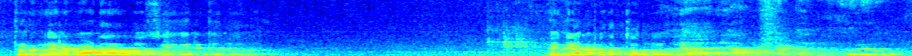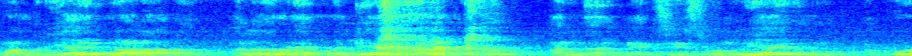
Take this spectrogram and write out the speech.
ഇത്ര നിലപാടാണല്ലോ സ്വീകരിക്കുന്നത്. അതിന്റെ അപ്പുറത്തൊന്നുമില്ല. രാമചന്ദ്രൻ ഒരു മന്ത്രിയായിരുന്ന ആളാണ്. പലതവണ എം എൽ എ ആയിരുന്ന ആളാണ്. അന്ന് എക്സൈസ് മന്ത്രിയായിരുന്നു. അപ്പോൾ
